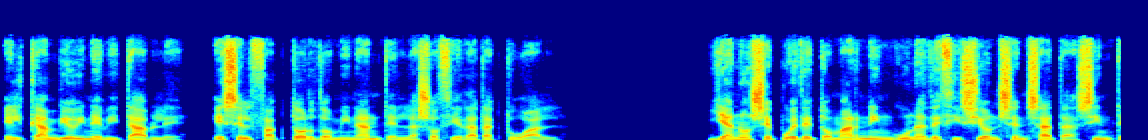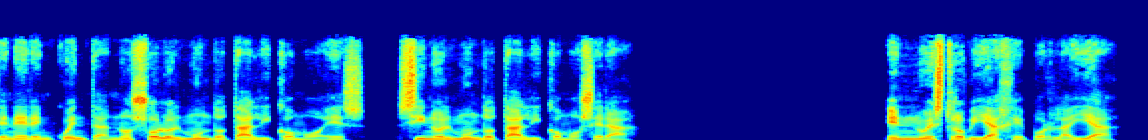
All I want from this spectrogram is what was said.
el cambio inevitable, es el factor dominante en la sociedad actual. Ya no se puede tomar ninguna decisión sensata sin tener en cuenta no solo el mundo tal y como es, sino el mundo tal y como será. En nuestro viaje por la IA,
